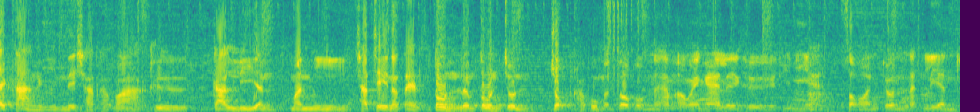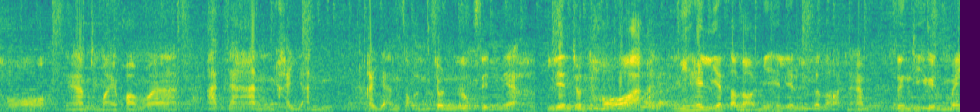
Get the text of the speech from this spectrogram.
แตกต่างอย่างเห็นได้ชัดครับว่า คือการเรียนมันมีชัดเจนตั้งแต่ต้นเริ่มต้นจนจบครับผมส่วนตัวผมนะครับเอาง่ายๆเลยคือที่นี่สอนจนนักเรียนท้อนะครับหมายความว่าอาจารย์ขยัน ขยันสอนจนลูกศิษย์เนี่ยเรียนจนท้ออะมีให้เรียนตลอดมีให้เรียนอยู่ตลอดนะครับ ซึ่งที่อื่นไม่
